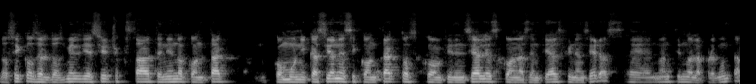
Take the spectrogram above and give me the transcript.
los ICOs del 2018 que estaba teniendo comunicaciones y contactos confidenciales con las entidades financieras. Eh, no entiendo la pregunta.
